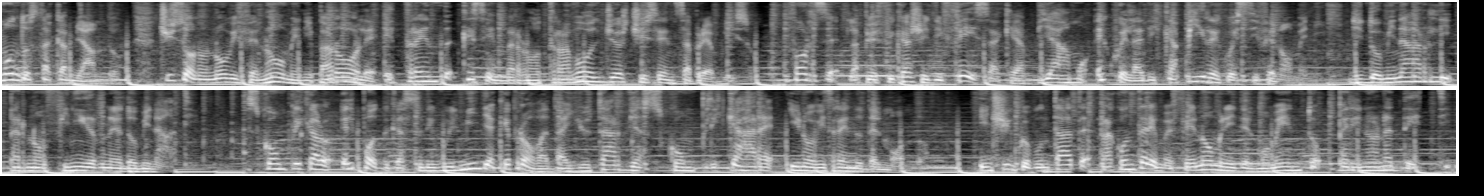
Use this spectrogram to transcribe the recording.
mondo sta cambiando. Ci sono nuovi fenomeni, parole e trend che sembrano travolgerci senza preavviso. Forse la più efficace difesa che abbiamo è quella di capire questi fenomeni, di dominarli per non finirne dominati. Scomplicalo è il podcast di Will Media che prova ad aiutarvi a scomplicare i nuovi trend del mondo. In cinque puntate racconteremo i fenomeni del momento per i non addetti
